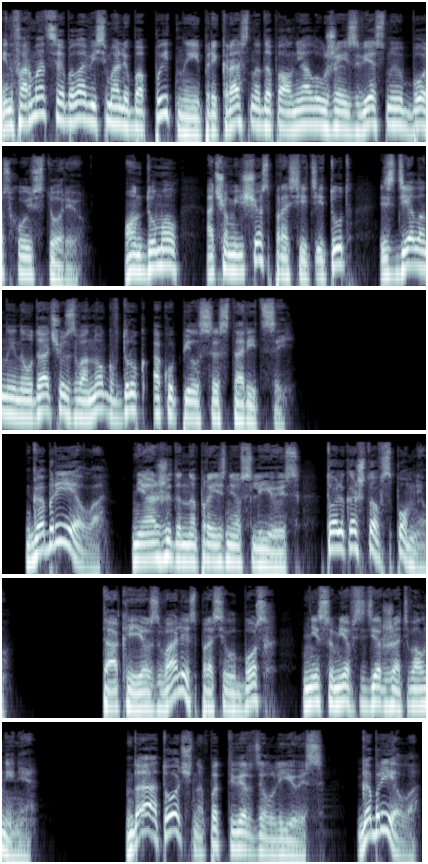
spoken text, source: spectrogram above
Информация была весьма любопытной и прекрасно дополняла уже известную Босху историю. Он думал, о чем еще спросить, и тут, сделанный на удачу звонок вдруг окупился старицей. «Габриэлла», — неожиданно произнес Льюис, — «только что вспомнил». «Так ее звали?» — спросил Босх, не сумев сдержать волнение. «Да, точно», — подтвердил Льюис. «Габриэлла».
